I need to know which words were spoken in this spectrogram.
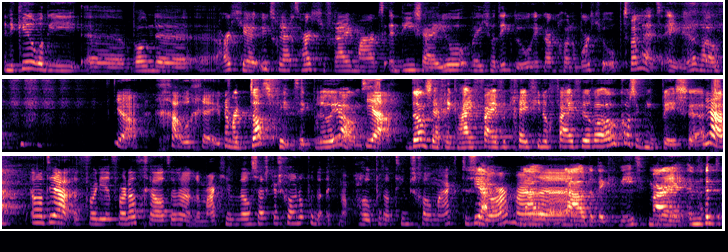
En die kerel die eh, woonde eh, hartje Utrecht, hartje Vrijmarkt. En die zei, joh, weet je wat ik doe? Ik hang gewoon een bordje op toilet, 1 euro. Ja, gouden greep. Ja, maar dat vind ik briljant. Ja, Dan zeg ik high five, ik geef je nog 5 euro ook als ik moet pissen. ja, want ja, voor, die, voor dat geld, nou, dan maak je hem wel zes keer schoon op. En ik nou, hopen dat hij hem schoonmaakt tussendoor. maar, nou, eh, nou, dat denk ik niet. Maar nee. en met-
